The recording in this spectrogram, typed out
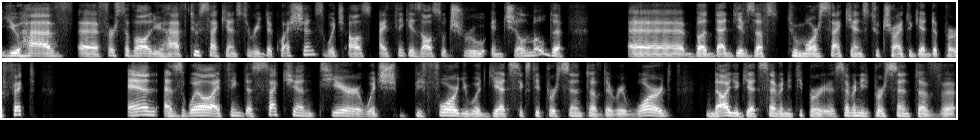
you have uh, first of all you have two seconds to read the questions which also i think is also true in chill mode uh, but that gives us two more seconds to try to get the perfect. And as well i think the second tier which before you would get 60% of the reward now you get 70 percent of uh,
